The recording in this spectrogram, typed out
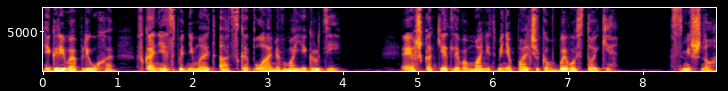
Игривая плеуха в конец поднимает адское пламя в моей груди. Эш кокетливо манит меня пальчиком в боевой стойке. Смешно.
